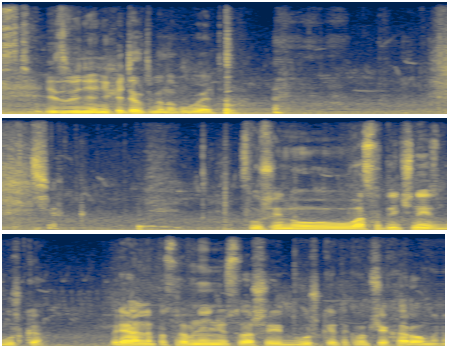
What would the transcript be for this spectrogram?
Костя. Извини, я не хотел тебя напугать. Чё? Слушай, ну у вас отличная избушка. Реально, по сравнению с вашей двушкой, так вообще хоромы.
